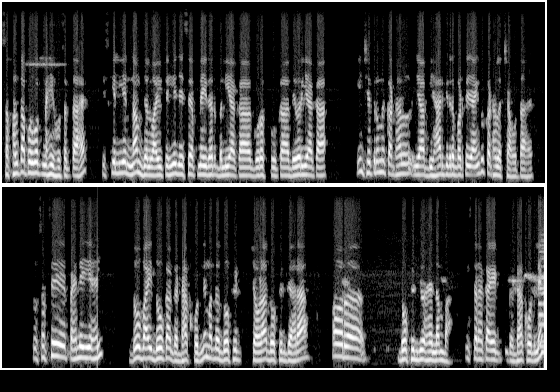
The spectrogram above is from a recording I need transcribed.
सफलतापूर्वक नहीं हो सकता है। इसके लिए नम जलवायु चाहिए जैसे अपने इधर बलिया का गोरखपुर का देवरिया का इन क्षेत्रों में कटहल या बिहार की तरफ़ बढ़ते जाएँगे तो कटहल अच्छा होता है। तो सबसे पहले ये है दो बाई दो का गड्ढा खोदने मतलब दो फीट चौड़ा, दो फीट गहरा और दो फीट जो है लंबा, इस तरह का एक गड्ढा खोद लें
